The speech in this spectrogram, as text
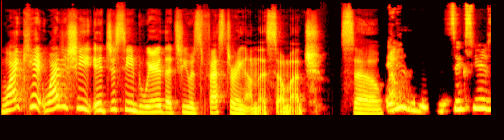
why can't? Why does she? It just seemed weird that she was festering on this so much. So It is six years.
